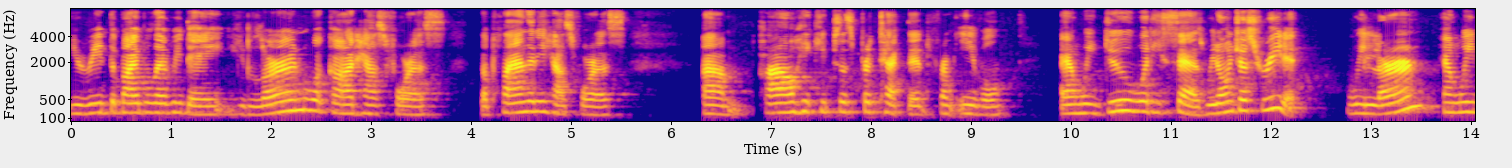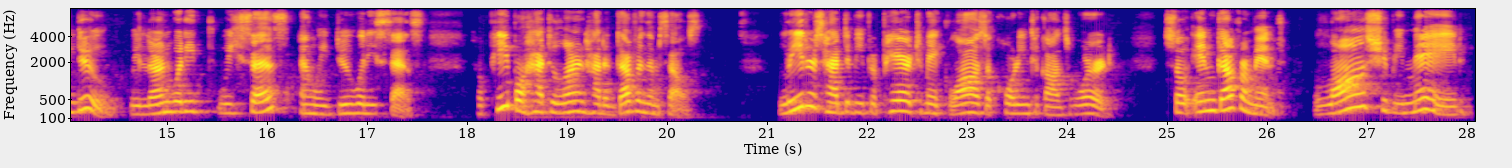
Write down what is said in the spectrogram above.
You read the Bible every day. You learn what God has for us, the plan that He has for us, um, how he keeps us protected from evil, and we do what he says. We don't just read it. We learn and we do. We learn what he, he says and we do what he says. So people had to learn how to govern themselves. Leaders had to be prepared to make laws according to God's word. So in government, laws should be made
